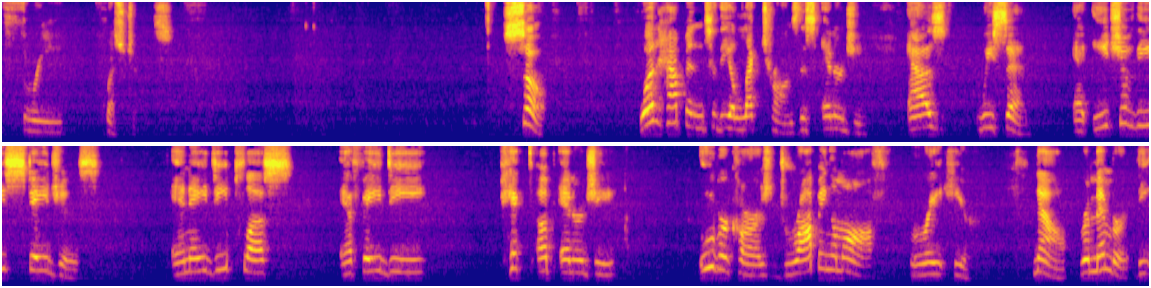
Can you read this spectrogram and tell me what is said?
three questions. So, what happened to the electrons, this energy? As we said, at each of these stages, NAD plus, FAD picked up energy, Uber cars dropping them off right here. Now, remember, the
